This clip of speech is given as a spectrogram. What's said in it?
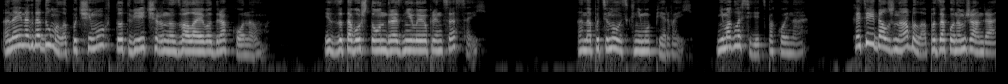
Она иногда думала, почему в тот вечер назвала его драконом. Из-за того, что он дразнил ее принцессой? Она потянулась к нему первой. Не могла сидеть спокойно. Хотя и должна была по законам жанра.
